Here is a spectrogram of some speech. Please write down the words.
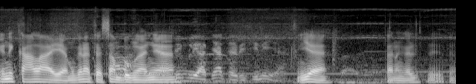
ini kala ya, mungkin ada sambungannya. Jadi melihatnya dari sini ya. Iya, barangkali seperti itu.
